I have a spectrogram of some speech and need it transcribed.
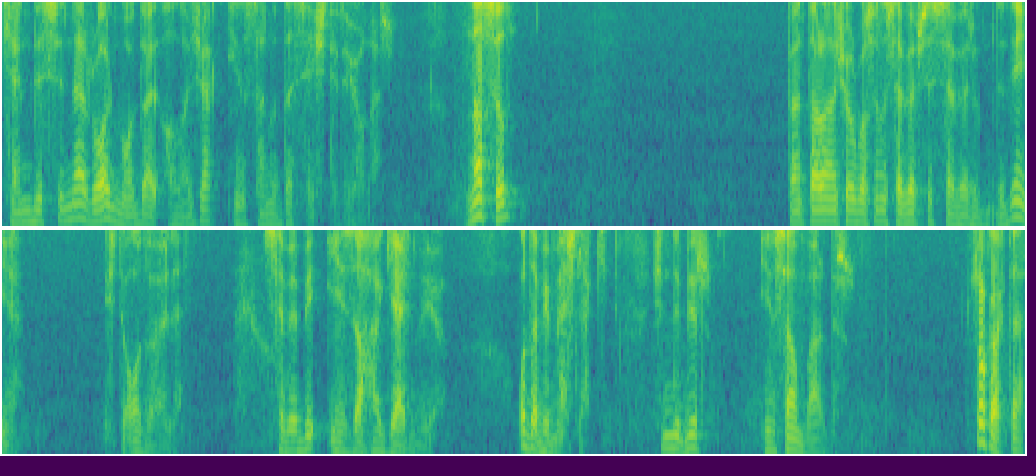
kendisine rol model alacak insanı da seçtiriyorlar. Nasıl? Ben tarhana çorbasını sebepsiz severim dedin ya. İşte o da öyle. Sebebi izaha gelmiyor. O da bir meslek. Şimdi bir insan vardır. Sokakta,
